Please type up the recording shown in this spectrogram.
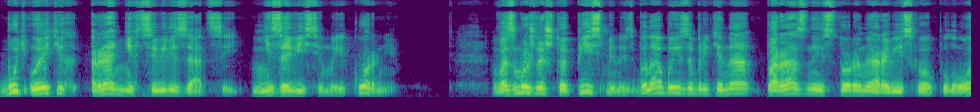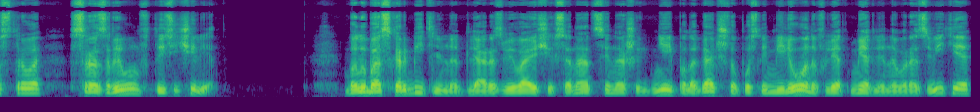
Будь у этих ранних цивилизаций независимые корни, возможно, что письменность была бы изобретена по разные стороны Аравийского полуострова с разрывом в тысячи лет. Было бы оскорбительно для развивающихся наций наших дней полагать, что после миллионов лет медленного развития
